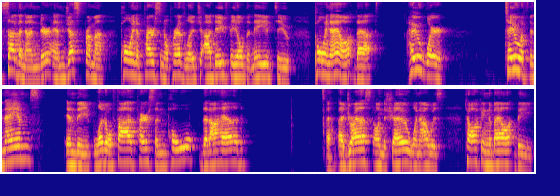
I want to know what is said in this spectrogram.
seven under, and just from a point of personal privilege, I do feel the need to point out that who were two of the names in the little five person pool that I had uh, addressed on the show when I was talking about the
